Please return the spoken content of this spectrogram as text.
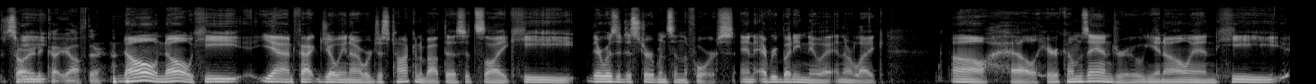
Sorry he- to cut you off there. no, no, he yeah, in fact Joey and I were just talking about this. It's like he there was a disturbance in the force and everybody knew it and they're like, "Oh, hell, here comes Andrew," you know, and he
